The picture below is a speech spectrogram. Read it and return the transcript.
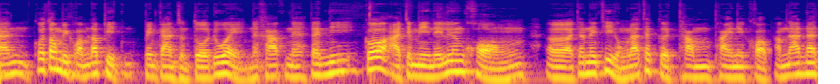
นั้นก็ต้องมีความรับผิดเป็นการส่วนตัวด้วยนะครับนะแต่นี้ก็อาจจะมีในเรื่องของเออจ้าหน้าที่ของรัฐถ้าเกิดทำภายในขอบอำนาจหน้า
